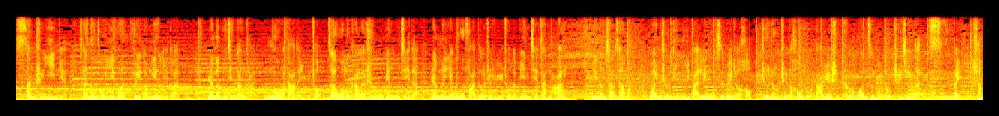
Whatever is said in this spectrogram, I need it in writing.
三十亿年才能从一端飞到另一端。人们不禁感慨：偌大的宇宙，在我们看来是无边无际的，人们也无法得知宇宙的边界在哪里。你能想象吗？完成第一百零五次对折后，这张纸的厚度大约是可观测宇宙直径的四倍以上，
